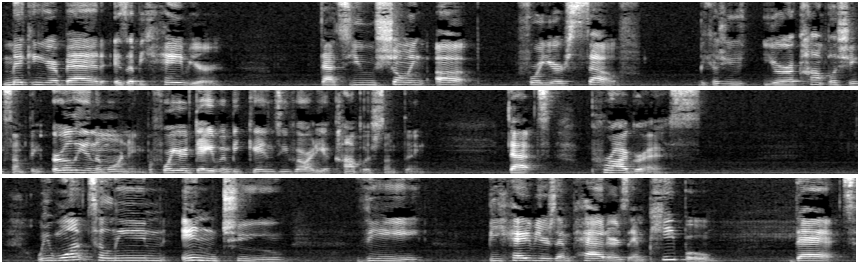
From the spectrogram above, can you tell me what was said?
making your bed is a behavior that's you showing up for yourself because you you're accomplishing something early in the morning. Before your day even begins you've already accomplished something. That's progress. We want to lean into the behaviors and patterns and people that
